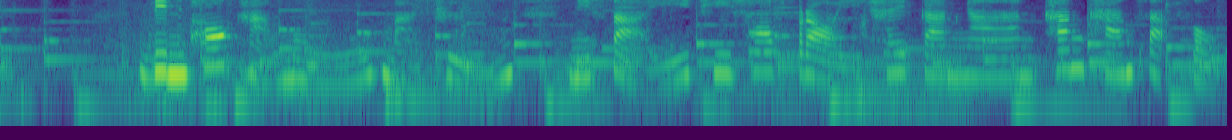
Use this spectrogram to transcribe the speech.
ำดินพอกหางหมูหมายถึง นิสัยที่ชอบปล่อยให้การงานข้างค้างสะสม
